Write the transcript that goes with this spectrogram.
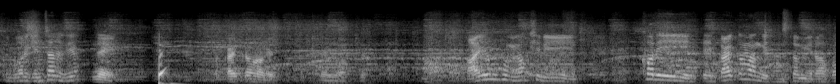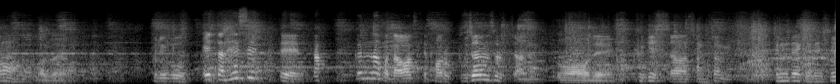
지금 머리 괜찮으세요? 네. 깔끔하게 되는 것 같아요. 아이론 폼이 확실히 컬이 되게 깔끔한 게 장점이라서 맞아요. 그리고 일단 했을 때 딱 끝나고 나왔을 때 바로 부자연스럽지 않은 어, 네. 그게 진짜 장점이에요. 근데 그 대신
